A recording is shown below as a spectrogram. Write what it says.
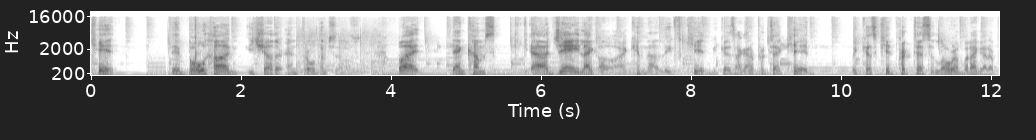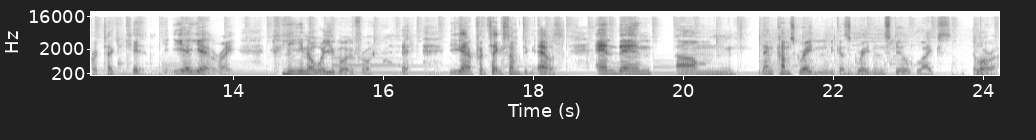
kid they both hug each other and throw themselves but then comes uh jay like oh i cannot leave kid because i gotta protect kid because kid protects Laura, but i gotta protect kid yeah yeah right you know where you're going for you gotta protect something else and then um then comes Graydon because Graydon still likes Elora.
